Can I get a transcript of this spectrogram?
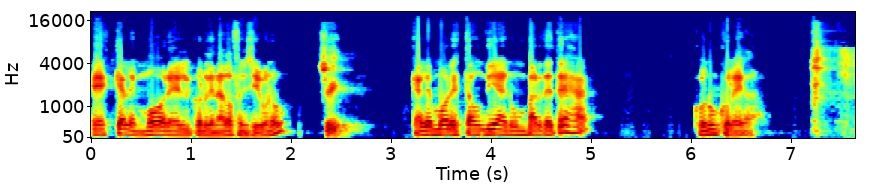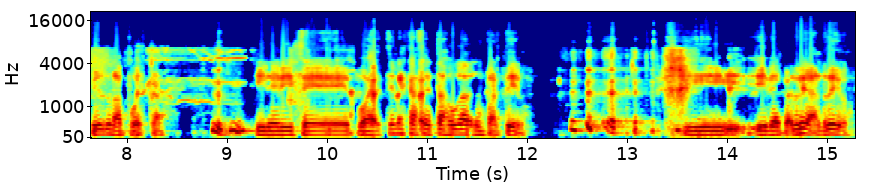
Es Kellen Moore el coordinador ofensivo, ¿no? Sí. Kellen Moore está un día en un bar de Texas con un colega. Pierde una apuesta. Y le dice, pues tienes que hacer esta jugada en un partido. Y, y de perder al río.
